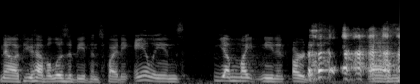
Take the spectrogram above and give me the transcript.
Now, if you have Elizabethans fighting aliens, you might need an artist. Um,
